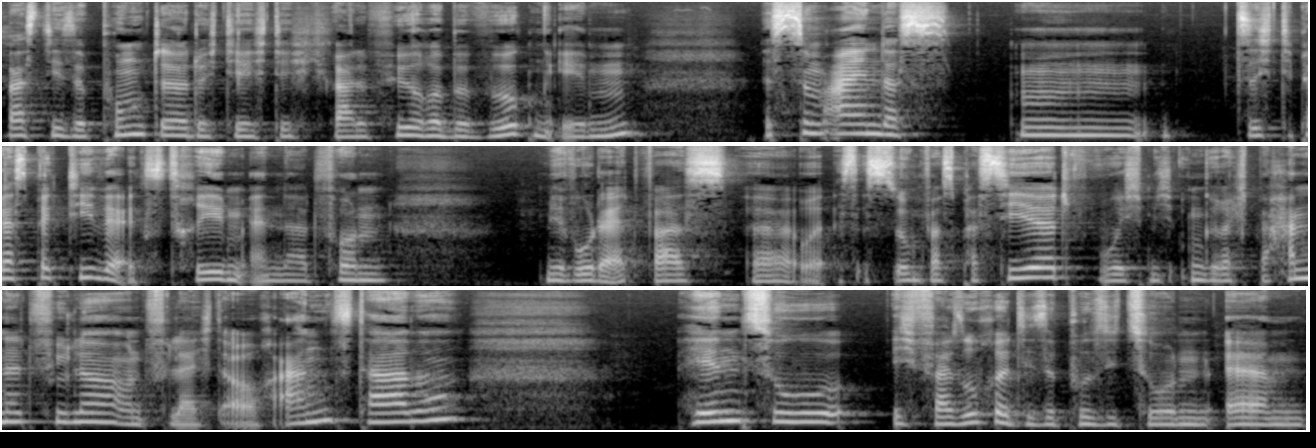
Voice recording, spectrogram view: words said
was diese Punkte, durch die ich dich gerade führe, bewirken eben, ist zum einen, dass mh, sich die Perspektive extrem ändert von mir wurde etwas, äh, es ist irgendwas passiert, wo ich mich ungerecht behandelt fühle und vielleicht auch Angst habe, hin zu, ich versuche diese Position, ähm,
